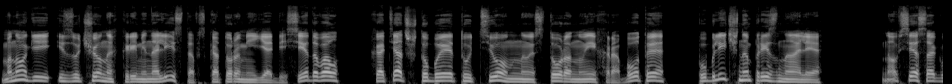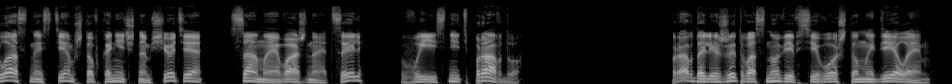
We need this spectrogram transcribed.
Многие из ученых-криминалистов, с которыми я беседовал, хотят, чтобы эту темную сторону их работы публично признали, но все согласны с тем, что в конечном счете самая важная цель — выяснить правду. «Правда лежит в основе всего, что мы делаем», —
